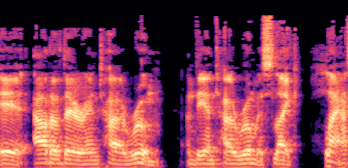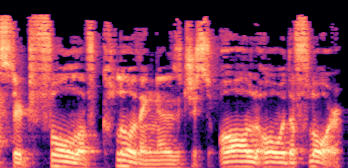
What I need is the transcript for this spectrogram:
uh, out of their entire room, and the entire room is like plastered full of clothing that is just all over the floor.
